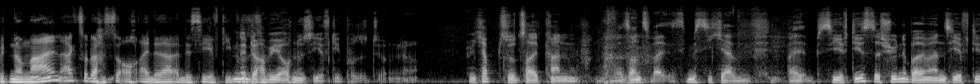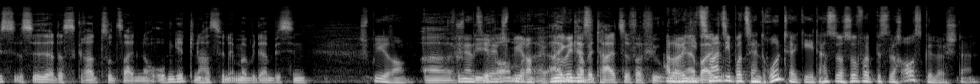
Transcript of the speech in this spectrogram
mit normalen Aktien oder hast du auch eine, eine CFD-Position? Nee, da habe ich auch eine CFD-Position, ja. Ich habe zurzeit keinen, weil sonst müsste ich ja, bei CFDs, das Schöne bei meinen CFDs ist ja, dass es gerade zurzeit nach oben geht und hast dann immer wieder ein bisschen Spielraum. Äh, Finanziellen Spielraum. Spielraum. Äh, Eigenkapital das, zur Verfügung. Aber wenn ja, die 20 Prozent runtergeht, hast du doch sofort bist du doch ausgelöscht dann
